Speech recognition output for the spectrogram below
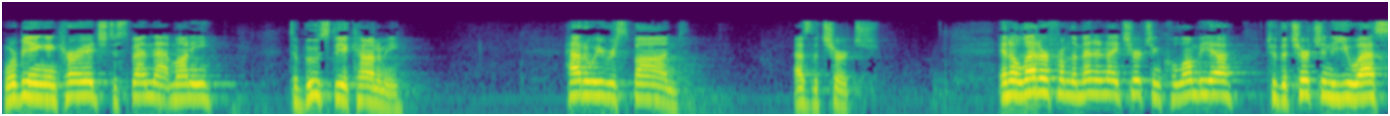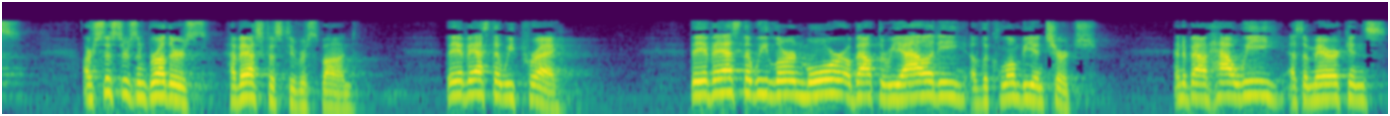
We're being encouraged to spend that money to boost the economy. How do we respond as the church? In a letter from the Mennonite Church in Colombia to the church in the U.S., our sisters and brothers have asked us to respond. They have asked that we pray. They have asked that we learn more about the reality of the Colombian church and about how we as Americans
